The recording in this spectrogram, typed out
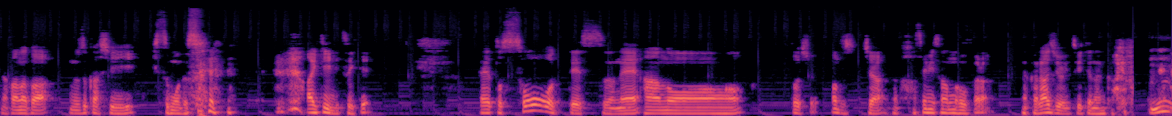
なかなか難しい質問ですね。IT について。えっ、と、そうですね。あのーどうしよう。まず、じゃあ、なんか、はせみさんの方から、なんかラジオについてなんかあれば。うん。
